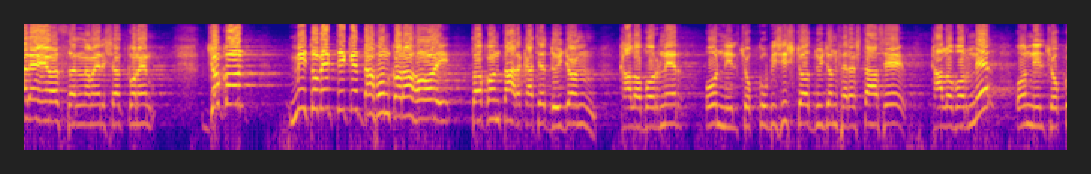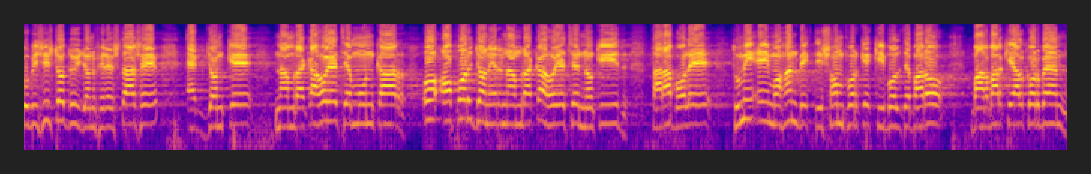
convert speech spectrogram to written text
আলাইহি করেন, যখন মৃত ব্যক্তিকে দাফন করা হয়, তখন তার কাছে দুইজন কালো বর্ণের ও নীল চক্ষু বিশিষ্ট দুইজন ফেরেশতা আছে। কালো বর্ণের ও নীল চক্ষু বিশিষ্ট দুইজন ফেরেশতা আসে একজনকে নাম রাখা হয়েছে মুনকার ও অপরজনের নাম রাখা হয়েছে নকির। তারা বলে, তুমি এই মহান ব্যক্তি সম্পর্কে কি বলতে পারো? বারবার খেয়াল করবেন,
